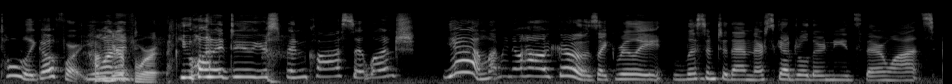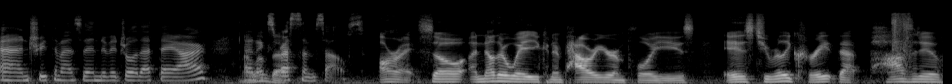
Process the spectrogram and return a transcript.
Totally go for it. You I'm wanna, here for it. You want to do your spin class at lunch? Yeah, and let me know how it goes. Like really listen to them, their schedule, their needs, their wants, and treat them as the individual that they are and express that. themselves. All right. So another way you can empower your employees is to really create that positive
